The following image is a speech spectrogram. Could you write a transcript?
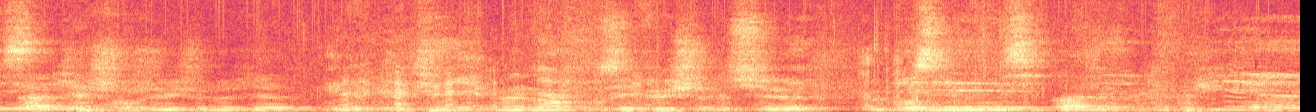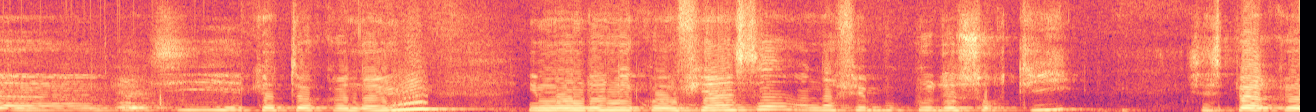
Ça a bien changé, Geneviève. Vous êtes plus timide maintenant. Je vous ai vu chez monsieur le conseiller municipal. Depuis euh, Cathy et qu'on a eus, ils m'ont donné confiance. On a fait beaucoup de sorties. J'espère qu'il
